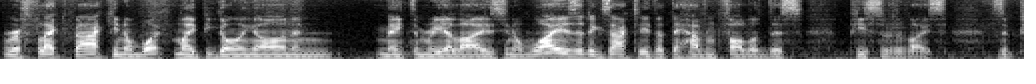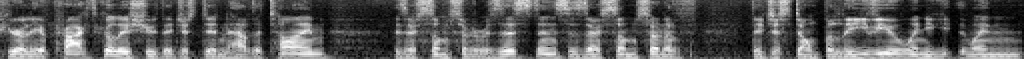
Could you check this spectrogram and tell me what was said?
reflect back you know what might be going on and make them realize you know why is it exactly that they haven't followed this piece of advice? Is it purely a practical issue? They just didn't have the time? Is there some sort of resistance? Is there some sort of they just don't believe you when you when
